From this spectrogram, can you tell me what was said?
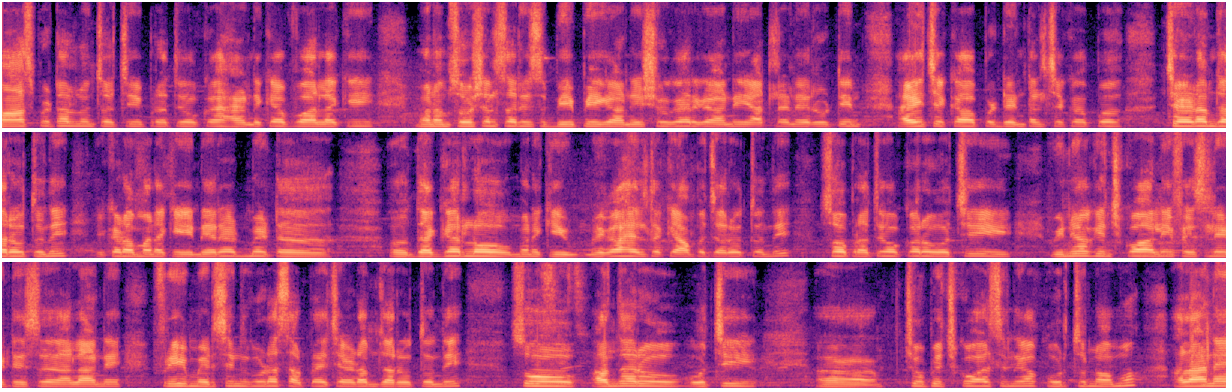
మా హాస్పిటల్ నుంచి వచ్చి ప్రతి ఒక్క హ్యాండిక్యాప్ వాళ్ళకి మనం సోషల్ సర్వీస్ బీపీ కానీ షుగర్ కానీ అట్లనే routine eye checkup dental checkup చేయడం జరుగుతుంది. ఇక్కడ మనకి నేరెడ్మెట్ దగ్గరలో మనకి మెగా హెల్త్ క్యాంప్ జరుగుతుంది. సో ప్రతి ఒక్కరు వచ్చి వినియోగించుకోవాలి ఫెసిలిటీస్ అలానే ఫ్రీ మెడిసిన్ కూడా సప్లై చేయడం జరుగుతుంది. సో అందరూ వచ్చి చూపించుకోవాల్సిందిగా కోరుతున్నాము. అలానే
